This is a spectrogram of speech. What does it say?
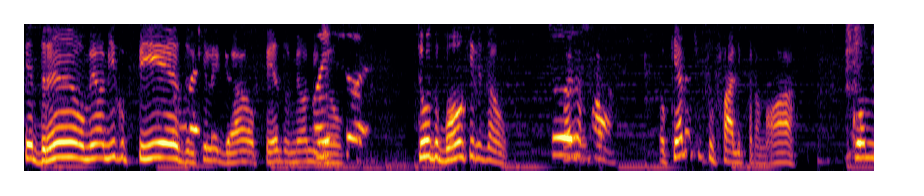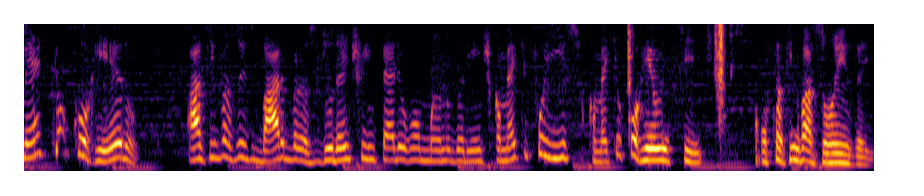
Pedrão, meu amigo Pedro, Oi. que legal. Pedro, meu amigão. Oi, senhor. Tudo bom, queridão? Tudo. Olha só, eu quero que tu fale para nós como é que ocorreram as invasões bárbaras durante o Império Romano do Oriente. Como é que foi isso? Como é que ocorreu esse, essas invasões aí?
